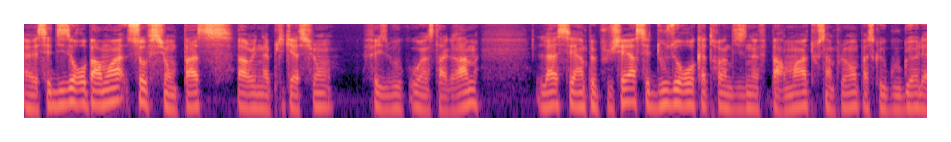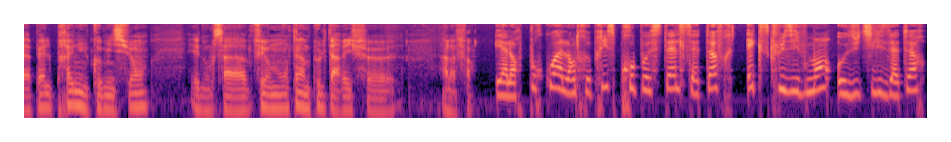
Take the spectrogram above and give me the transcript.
Euh, c'est 10 euros par mois, sauf si on passe par une application Facebook ou Instagram. Là, c'est un peu plus cher, c'est 12,99 euros par mois, tout simplement parce que Google et Apple prennent une commission, et donc ça fait monter un peu le tarif à la fin. Et alors pourquoi l'entreprise propose-t-elle cette offre exclusivement aux utilisateurs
